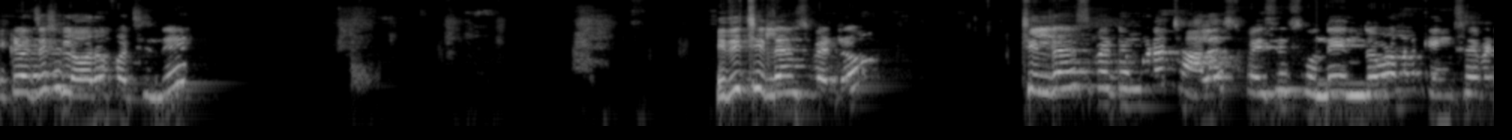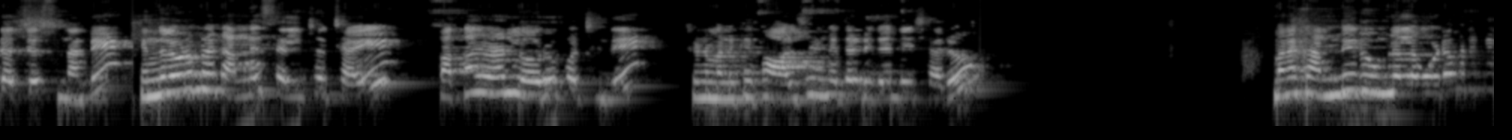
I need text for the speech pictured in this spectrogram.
ఇక్కడ వచ్చేసి లో రూప్ వచ్చింది. ఇది చిల్డ్రన్స్ బెడ్రూమ్ చిల్డ్రన్స్ బెడ్రూమ్ కూడా చాలా స్పేసెస్ ఉంది. ఇందులో కూడా మనకి కింగ్ సైడ్ వచ్చేస్తుందండి. ఇందులో కూడా మనకి అన్ని సెల్ఫ్స్ వచ్చాయి. పక్కన చూడండి లో రూప్ వచ్చింది చూడండి మనకి ఫాల్సింగ్ అయితే డిజైన్ చేశారు. మనకి అన్ని రూమ్లలో కూడా మనకి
